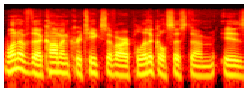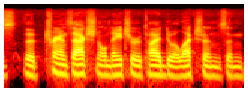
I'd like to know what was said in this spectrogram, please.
One of the common critiques of our political system is the transactional nature tied to elections and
